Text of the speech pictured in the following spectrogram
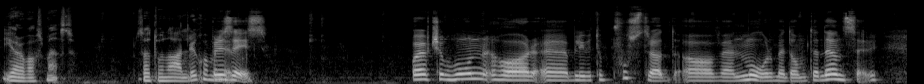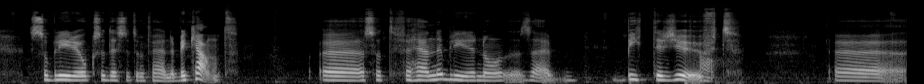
göra vad som helst. Så att hon aldrig kommer Precis. Och eftersom hon har eh, blivit uppfostrad av en mor med de tendenser så blir det också dessutom för henne bekant. Eh, så att för henne blir det något så här bitterljuvt. Eh,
